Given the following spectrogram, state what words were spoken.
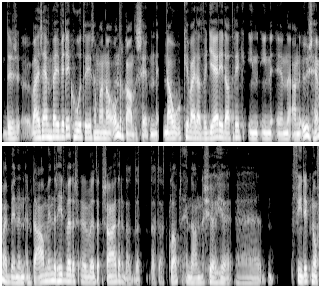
Dus eh, wij zijn bij weet ik hoe het is om aan de onderkant te zitten. Nou, kunnen wij dat met Jerry dat ik in, in, in, aan de US, hè, wij zijn een, een taalminderheid, dat, dat, dat, dat klopt. En dan zeg je, uh, vind ik nog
